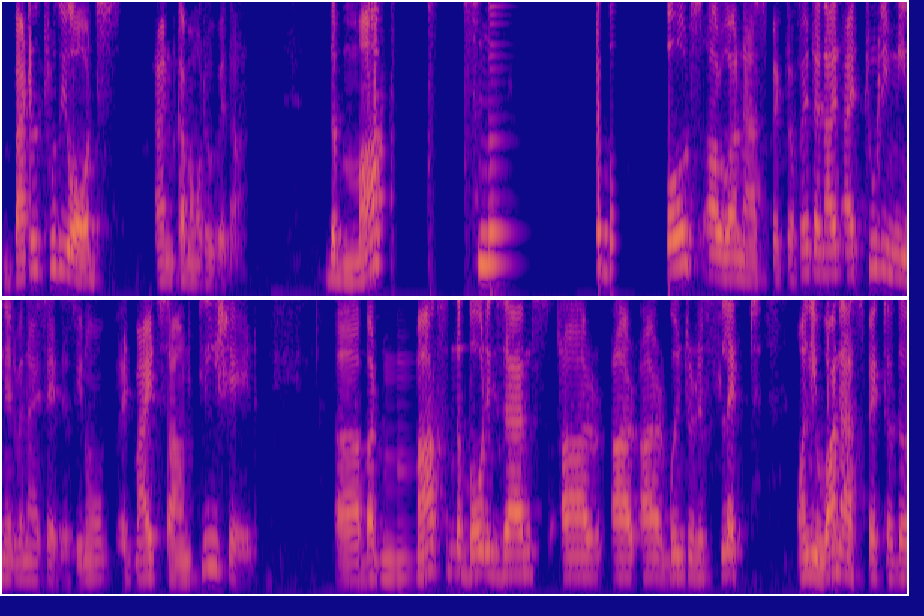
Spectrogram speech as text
battled through the odds and come out a winner. The marks in the boards are one aspect of it, and I, I, truly mean it when I say this. You know, it might sound cliched, uh, but marks in the board exams are, are, are going to reflect only one aspect of the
